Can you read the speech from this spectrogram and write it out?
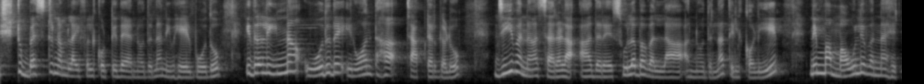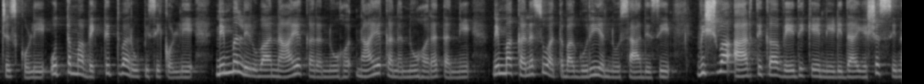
ಎಷ್ಟು ಬೆಸ್ಟ್ ನಮ್ಮ ಲೈಫಲ್ಲಿ ಕೊಟ್ಟಿದೆ ಅನ್ನೋದನ್ನು ನೀವು ಹೇಳ್ಬೋದು. ಇದರಲ್ಲಿ ಇನ್ನೂ ಓದದೇ ಇರುವಂತಹ ಚಾಪ್ಟರ್ಗಳು ಜೀವನ ಸರಳ, ಆದರೆ ಸುಲಭವಲ್ಲ ಅನ್ನೋದನ್ನು ತಿಳ್ಕೊಳ್ಳಿ. ನಿಮ್ಮ ಮೌಲ್ಯವನ್ನು ಹೆಚ್ಚಿಸ್ಕೊಳ್ಳಿ, ಉತ್ತಮ ವ್ಯಕ್ತಿತ್ವ ರೂಪಿಸಿಕೊಳ್ಳಿ, ನಿಮ್ಮಲ್ಲಿರುವ ನಾಯಕರನ್ನು ಹೊ, ನಾಯಕನನ್ನು ಹೊರತನ್ನಿ, ನಿಮ್ಮ ಕನಸು ಅಥವಾ ಗುರಿಯನ್ನು ಸಾಧಿಸಿ. ವಿಶ್ವ ಆರ್ಥಿಕ ವೇದಿಕೆ ನೀಡಿದ ಯಶಸ್ಸಿನ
